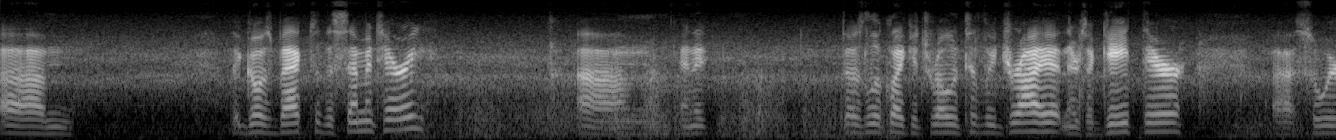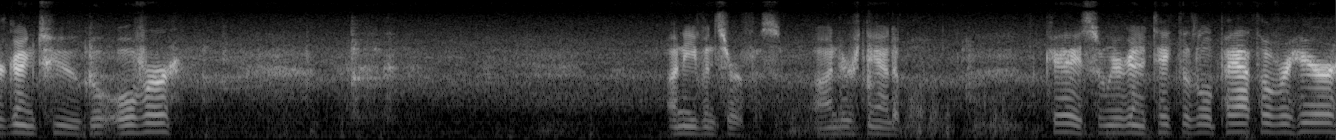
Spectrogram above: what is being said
um, that goes back to the cemetery. Um, and it does look like it's relatively dry and there's a gate there. Uh, so we're going to go over uneven surface. Understandable. Okay, so we're going to take this little path over here.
